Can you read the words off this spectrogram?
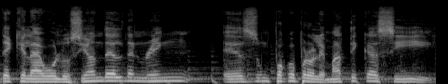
de que la evolución de Elden Ring es un poco problemática, sí,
